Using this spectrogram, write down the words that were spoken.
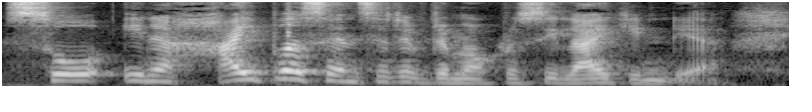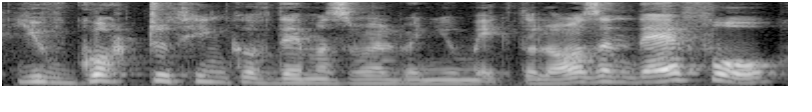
So, in a hypersensitive democracy like India, you've got to think of them as well when you make the laws. And therefore,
